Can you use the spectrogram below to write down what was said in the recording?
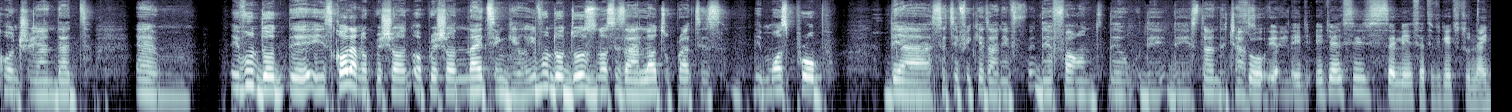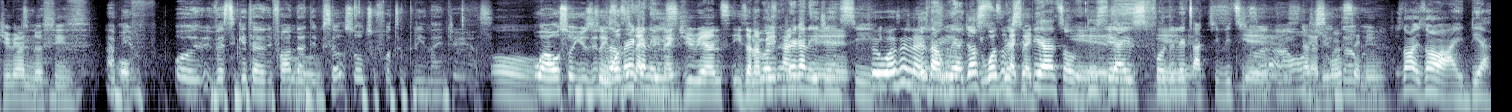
country, and that um, even though the, it's called an operation, Operation Nightingale, even though those nurses are allowed to practice, they must probe their certificate, and if they're found, they, they, they stand the chance So, of yeah, winning. ag- agencies selling certificates to Nigerian nurses I of mean, or investigated and they found that they sold sold to 43 Nigerians Oh. who are also using So it it. wasn't like the Nigerians, it's an It American, American uh, agency. So it wasn't like that we are just It wasn't like recipients of this yes, guy's fraudulent yes, activities. Yes, I want they to are the ones that selling. It's not, it's not our idea.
